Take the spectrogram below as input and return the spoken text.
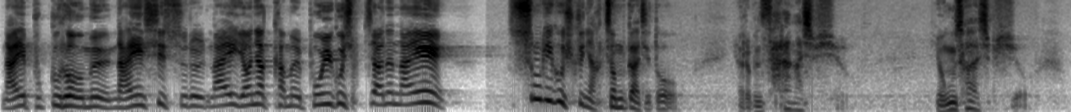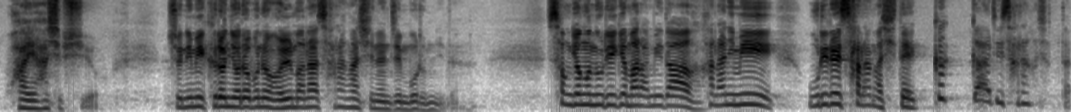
나의 부끄러움을, 나의 실수를, 나의 연약함을 보이고 싶지 않은 나의 숨기고 싶은 약점까지도 여러분 사랑하십시오. 용서하십시오. 화해하십시오. 주님이 그런 여러분을 얼마나 사랑하시는지 모릅니다. 성경은 우리에게 말합니다. 하나님이 우리를 사랑하시되 끝 까지 사랑하셨다.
